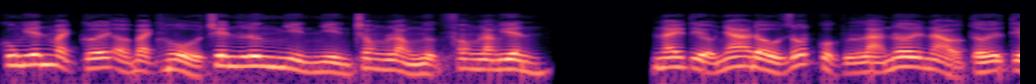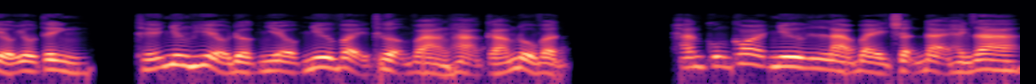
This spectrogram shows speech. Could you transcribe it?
Cung yên mạch cưới ở bạch hổ trên lưng nhìn nhìn trong lòng ngực phong lang yên. Nay tiểu nha đầu rốt cuộc là nơi nào tới tiểu yêu tinh, thế nhưng hiểu được nhiều như vậy thượng vàng hạ cám đồ vật. Hắn cũng coi như là bày trận đại hành gia,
